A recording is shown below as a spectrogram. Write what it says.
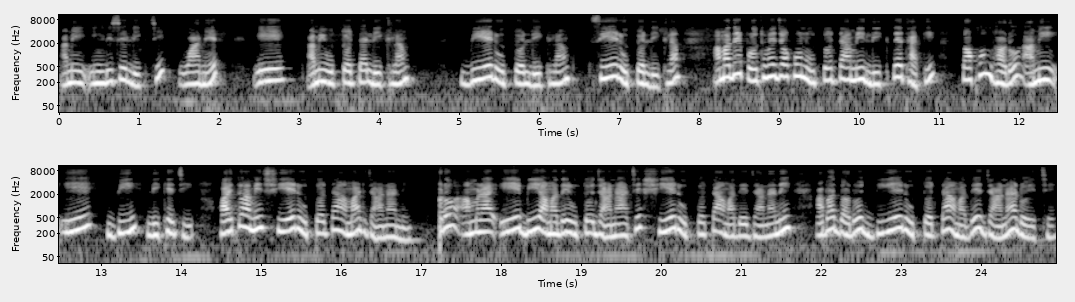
আমি ইংলিশে লিখছি। ওয়ানের এ আমি উত্তরটা লিখলাম। বি এর উত্তর লিখলাম, সি এর উত্তর লিখলাম। আমাদের প্রথমে যখন উত্তরটা আমি লিখতে থাকি, তখন ধরো আমি এ, বি লিখেছি। হয়তো আমি সি এর উত্তরটা আমার জানা নেই। ধরো আমরা এ, বি আমাদের উত্তর জানা আছে, সি এর উত্তরটা আমাদের জানা নেই। আবার ধরো ডি এর উত্তরটা আমাদের জানা রয়েছে।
